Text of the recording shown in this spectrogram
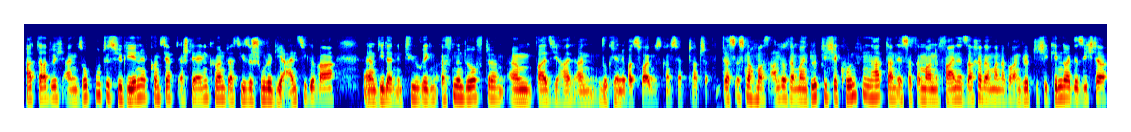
hat dadurch ein so gutes Hygienekonzept erstellen können, dass diese Schule die einzige war, ähm, die dann in Thüringen öffnen durfte, ähm, weil sie halt ein wirklich ein überzeugendes Konzept hatte. Das ist noch was anderes. Wenn man glückliche Kunden hat, dann ist das immer eine feine Sache. Wenn man aber an glückliche Kindergesichter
